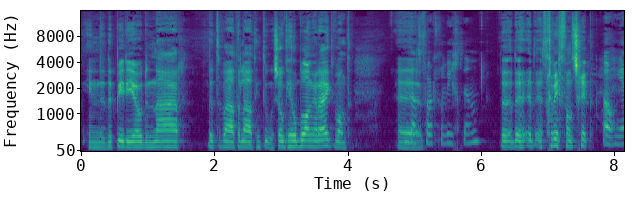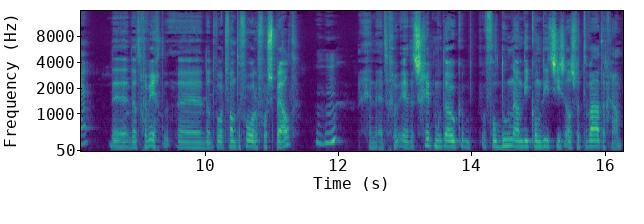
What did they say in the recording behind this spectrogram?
in de, de periode naar de tewaterlating toe. Dat is ook heel belangrijk, want Wat voor gewichten? de, de, het, het gewicht van het schip, Oh ja. de, dat gewicht, dat wordt van tevoren voorspeld. Mhm. En het, het schip moet ook voldoen aan die condities als we te water gaan.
